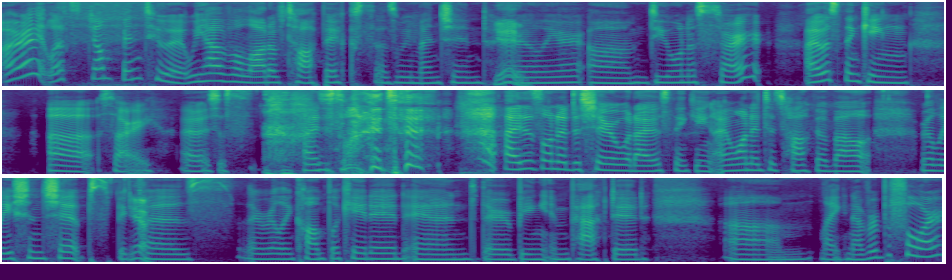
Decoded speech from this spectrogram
All right, let's jump into it. We have a lot of topics, as we mentioned Yeah. earlier. Um, do you want to start? I was thinking. Uh, sorry, I was just, I just wanted to, I just wanted to share what I was thinking. I wanted to talk about relationships because they're really complicated and they're being impacted, um, like never before.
